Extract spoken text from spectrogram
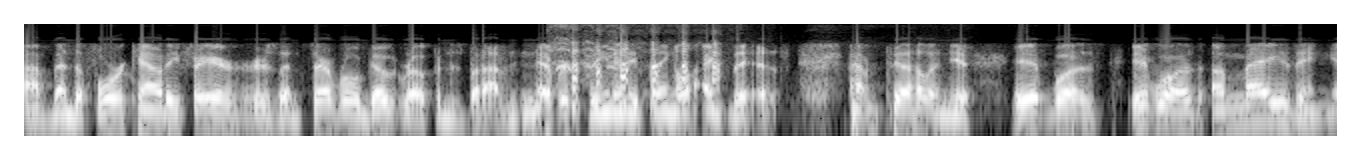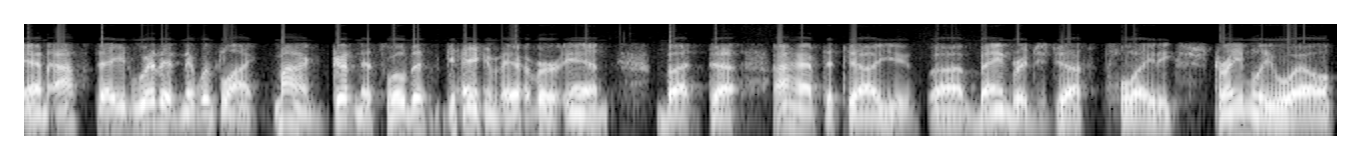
I've been to four county fairs and several goat ropings, but I've never seen anything like this. I'm telling you, it was it was amazing, and I stayed with it, and it was like, my goodness, will this game ever end? But uh, I have to tell you, uh, Bainbridge just played extremely well.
